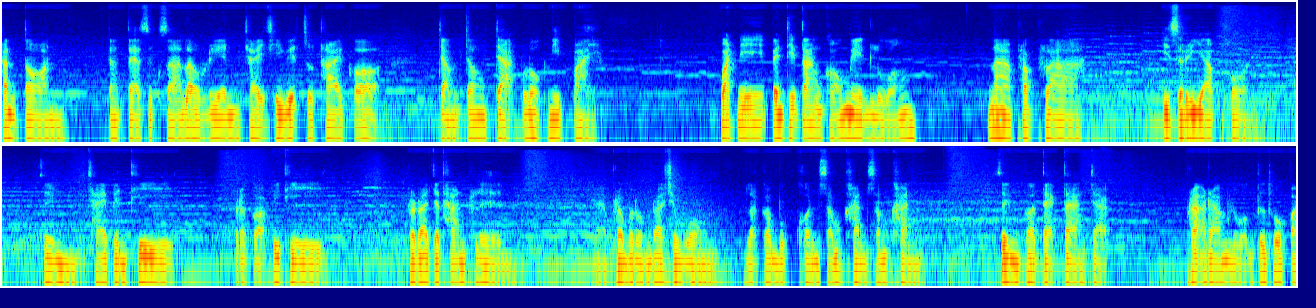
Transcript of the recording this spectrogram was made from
ขั้นตอน ตั้งแต่ศึกษาเล่าเรียนใช้ชีวิตสุดท้ายก็จำจ้องจากโลกนี้ไป วัดนี้เป็นที่ตั้งของเมนหลวง หน้าพระพลา อิสริยาภรณ์ซึ่งใช้เป็นที่ประกอบพิธี พระราชทานเพลิง พระบรมราชวงศ์แล้วก็บุคคลสำคัญสำคัญ ซึ่งก็แตกต่างจาก พระอารามหลวงทั่วๆไป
